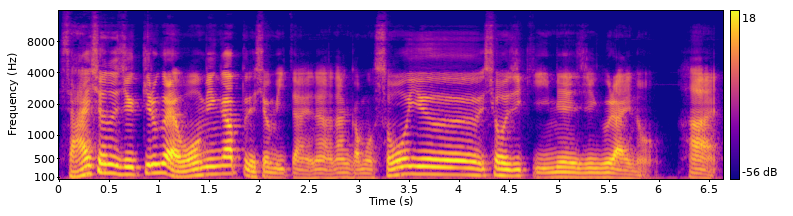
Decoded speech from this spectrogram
最初の10キロぐらいウォーミングアップでしょみたいな、なんかもうそういう正直イメージぐらいの、はい。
